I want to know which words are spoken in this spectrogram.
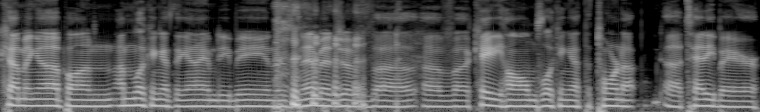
coming up on. I'm looking at the IMDb, and there's an image of uh, of uh, Katie Holmes looking at the torn up uh, teddy bear,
